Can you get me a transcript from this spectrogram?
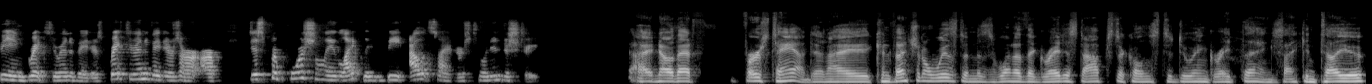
being breakthrough innovators breakthrough innovators are, are disproportionately likely to be outsiders to an industry I know that firsthand, and I conventional wisdom is one of the greatest obstacles to doing great things. I can tell you,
